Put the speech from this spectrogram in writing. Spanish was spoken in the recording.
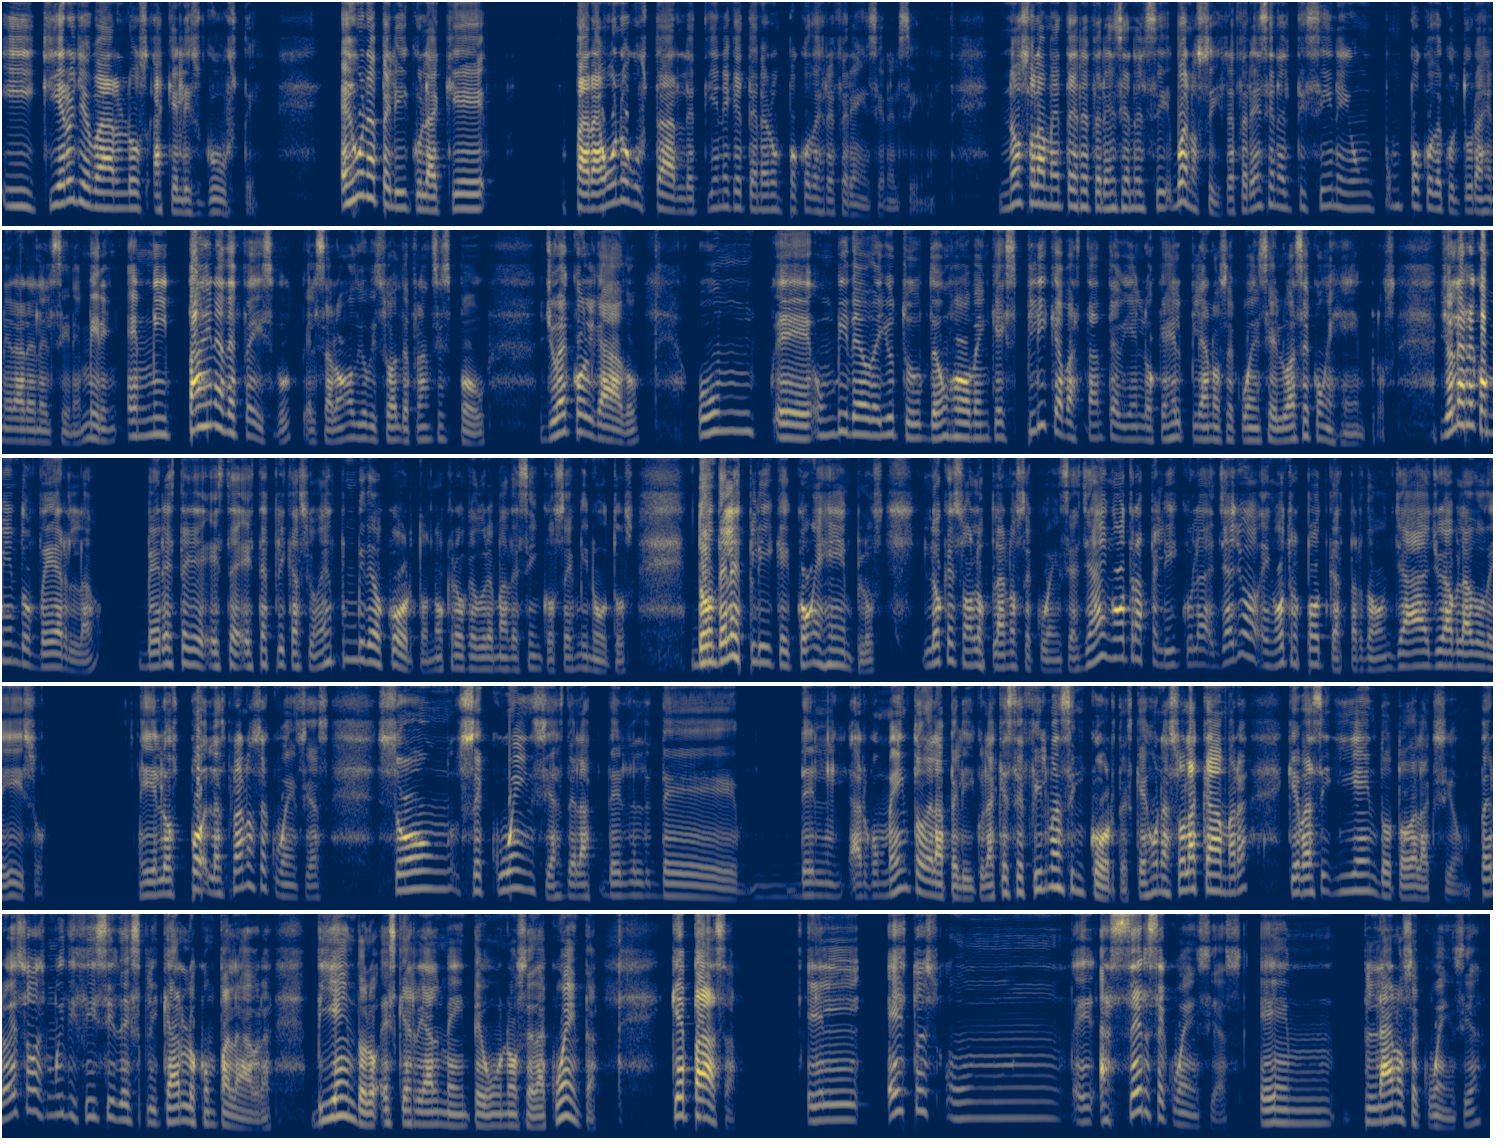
y quiero llevarlos a que les guste. Es una película que para uno gustarle tiene que tener un poco de referencia en el cine. No solamente referencia en el cine, bueno, sí, referencia en el cine y un, un, poco de cultura general en el cine. Miren, en mi página de Facebook, el Salón Audiovisual de Francis Poe, yo he colgado un, eh, un video de YouTube de un joven que explica bastante bien lo que es el plano secuencia y lo hace con ejemplos. Yo les recomiendo verla, ver este, este, esta explicación. Es un video corto, no creo que dure más de 5 o 6 minutos, donde él explique con ejemplos lo que son los planos secuencias. Ya en otras películas, ya yo en otros podcasts, perdón, ya yo he hablado de eso. Eh, los, las planos secuencias son secuencias de la, del argumento de la película que se filman sin cortes, que es una sola cámara que va siguiendo toda la acción. Pero eso es muy difícil de explicarlo con palabras. Viéndolo es que realmente uno se da cuenta. ¿Qué pasa? El, esto es un... Eh, hacer secuencias en plano secuencia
